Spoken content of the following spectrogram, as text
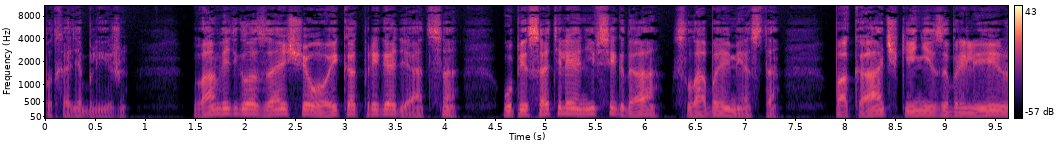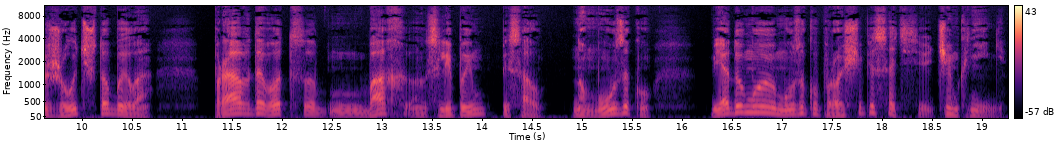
подходя ближе. — Вам ведь глаза еще ой как пригодятся. У писателей они всегда слабое место. Пока очки не изобрели, жуть что было. Правда, вот Бах слепым писал, но музыку... Я думаю, музыку проще писать, чем книги.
